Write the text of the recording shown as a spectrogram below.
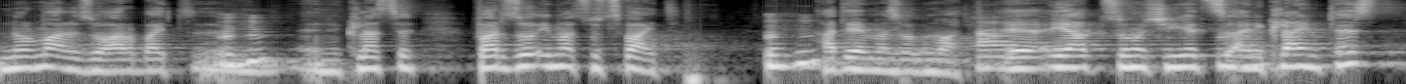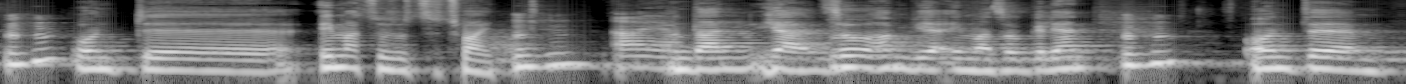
normale so Arbeit äh, mhm. in der Klasse, war so immer zu zweit. Mhm. Hat er immer so gemacht. Ah, er, er, hat zum Beispiel jetzt mhm. einen kleinen Test mhm. und äh, immer zu, zu zweit. Mhm. Ah, ja. Und dann, ja, so haben wir immer so gelernt. Mhm. Und ähm,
